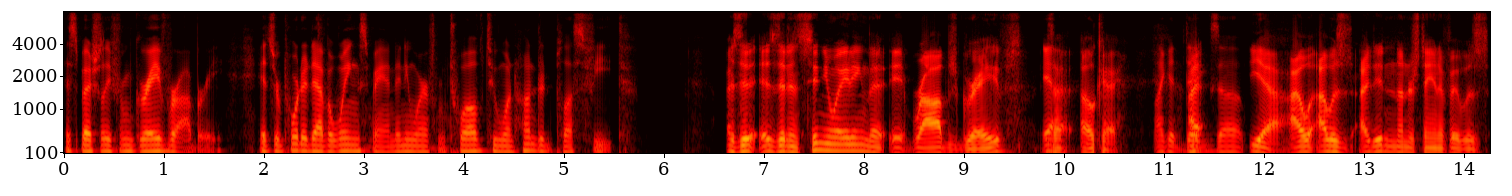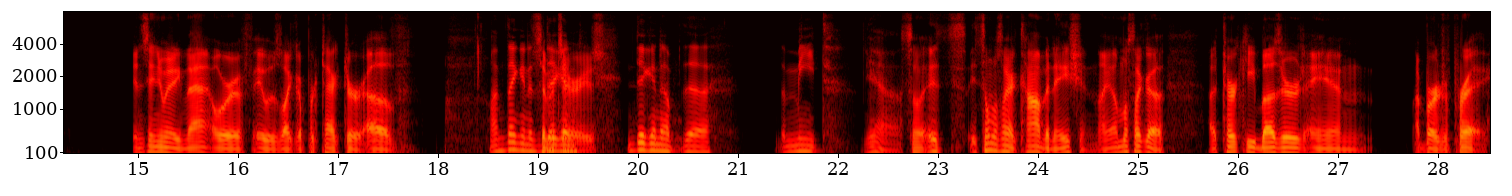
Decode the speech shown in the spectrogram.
especially from grave robbery. It's reported to have a wingspan anywhere from 12 to 100 plus feet. Is it is it insinuating that it robs graves? Is Yeah. that- okay. Like it I- digs up. Yeah, I, I was I didn't understand if it was insinuating that or if it was like a protector of I'm thinking it's digging, cemeteries. digging up the the meat. Yeah, so it's it's almost like a combination, like almost like a a turkey buzzard and a bird of prey.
